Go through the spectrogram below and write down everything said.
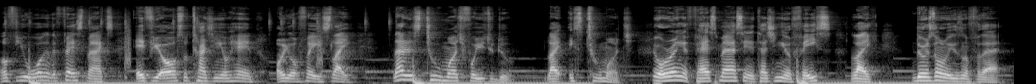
of you wearing the face mask if you're also touching your hand on your face? Like, that is too much for you to do. Like, it's too much. You're wearing a face mask and you're touching your face. Like, there's no reason for that.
